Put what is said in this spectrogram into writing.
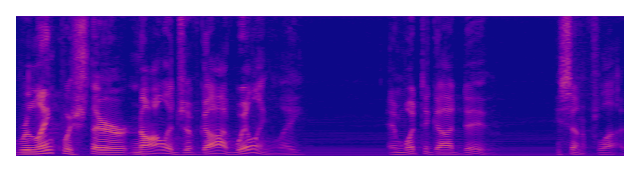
relinquished their knowledge of God willingly. And what did God do? He sent a flood.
